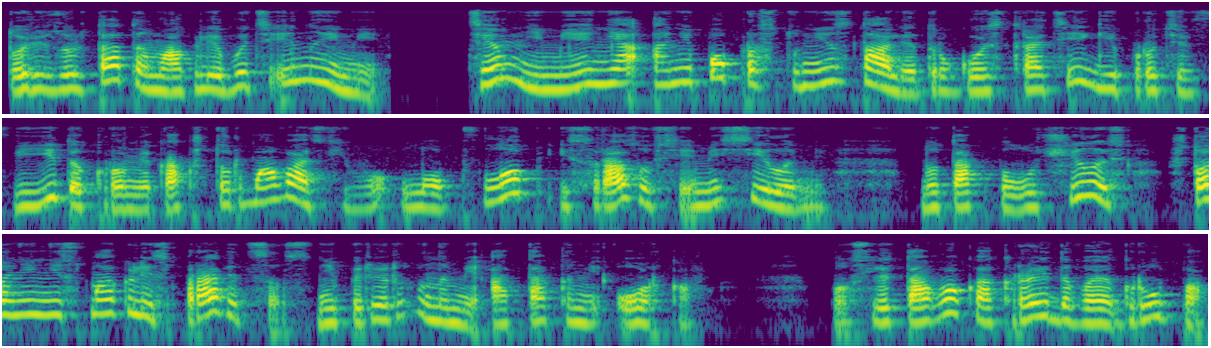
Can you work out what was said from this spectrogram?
то результаты могли быть иными. Тем не менее, они попросту не знали другой стратегии против вида, кроме как штурмовать его лоб в лоб и сразу всеми силами. Но так получилось, что они не смогли справиться с непрерывными атаками орков. После того, как рейдовая группа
